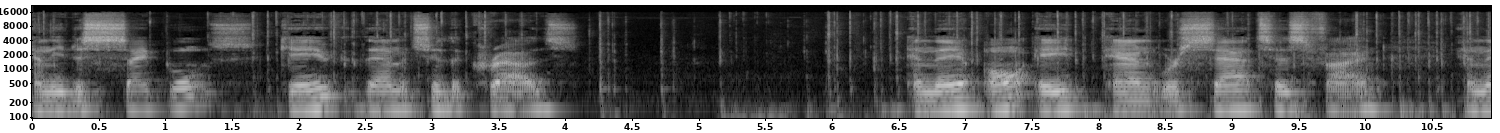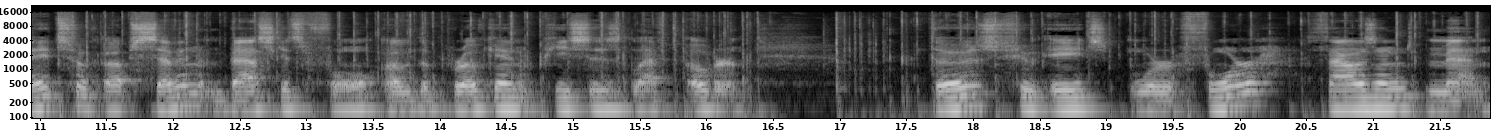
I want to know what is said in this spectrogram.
and the disciples gave them to the crowds. And they all ate and were satisfied. And they took up seven baskets full of the broken pieces left over. Those who ate were 4,000 men,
